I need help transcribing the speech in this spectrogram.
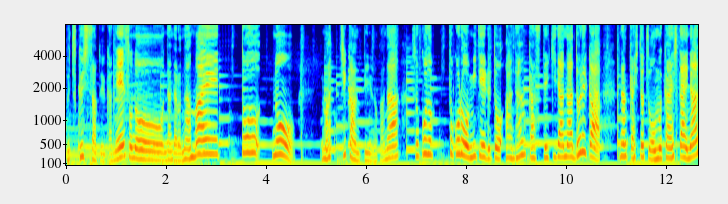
美しさというかねそのなんだろう名前とのマッチ感っていうのかなそこのところを見ているとあなんか素敵だなどれかなんか一つお迎えしたいなっ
